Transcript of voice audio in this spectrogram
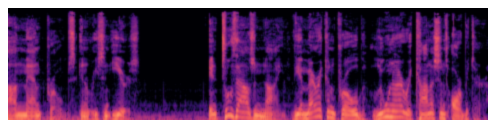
unmanned probes in recent years. In 2009, the American probe Lunar Reconnaissance Orbiter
